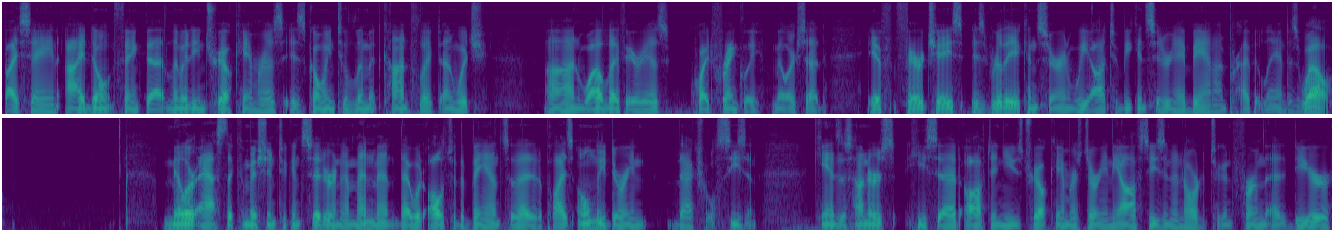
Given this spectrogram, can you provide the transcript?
by saying, I don't think that limiting trail cameras is going to limit conflict on which on wildlife areas, quite frankly, Miller said. If fair chase is really a concern, we ought to be considering a ban on private land as well. Miller asked the commission to consider an amendment that would alter the ban so that it applies only during the actual season. Kansas hunters, he said, often use trail cameras during the off season in order to confirm that a deer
